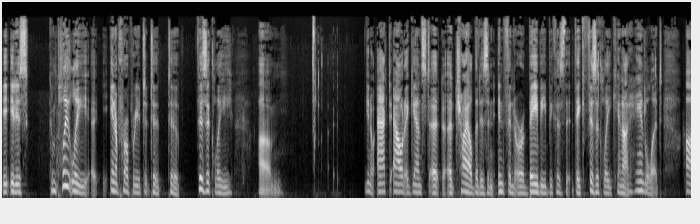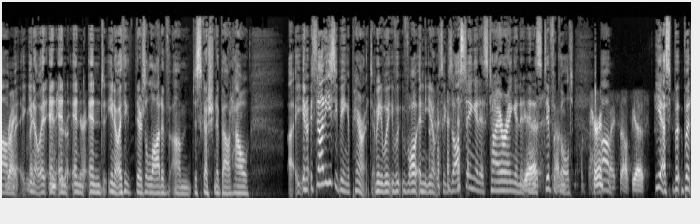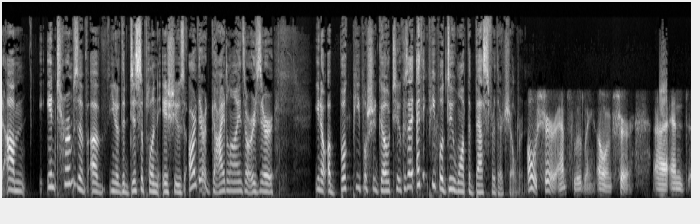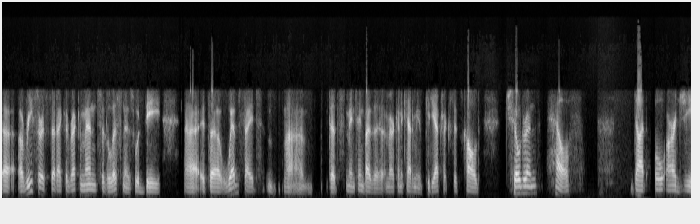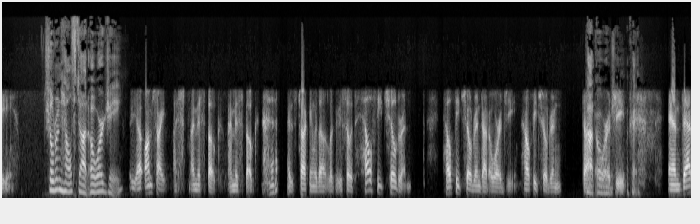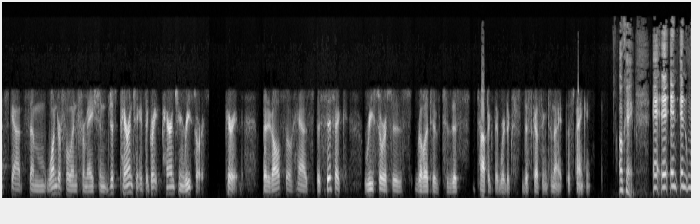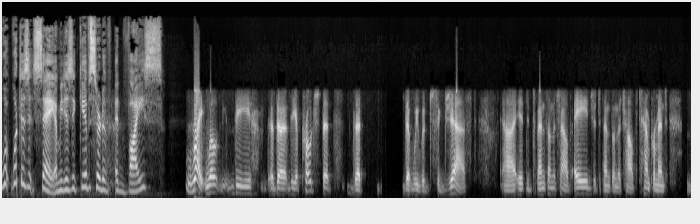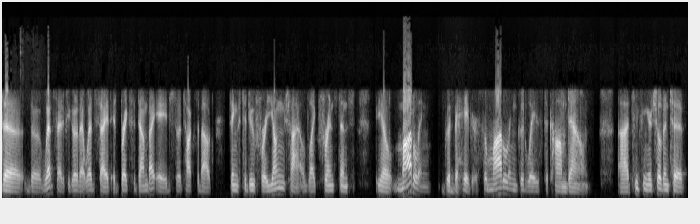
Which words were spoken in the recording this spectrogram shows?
it, it is completely uh, inappropriate to to, to physically, um, you know, act out against a, a child that is an infant or a baby because they physically cannot handle it. Um, Right, You right. know, and and and, right. and you know, I think there's a lot of um, discussion about how uh, you know, it's not easy being a parent. I mean, we, we've all, and you know, it's exhausting and it's tiring and, it, and it's difficult. I'm a parent Um, myself, yes. Yes, but but um, in terms of of you know the discipline issues, are there guidelines or is there, you know, a book people should go to? Because I, I think people do want the best for their children. Oh, sure, absolutely. Oh, I'm sure. Uh, and uh, a resource that I could recommend to the listeners would be uh, it's a website um, that's maintained by the American Academy of Pediatrics. It's called children'shealth.org. Childrenhealth.org. Yeah, oh, I'm sorry. I, I misspoke. I misspoke. I was talking without looking. So it's healthy children. Healthychildren.org. Healthychildren.org. Okay. And that's got some wonderful information. Just parenting. It's a great parenting resource, period. But it also has specific resources relative to this topic that we're dis- discussing tonight, the spanking. Okay. And and, and what, what does it say? I mean, does it give sort of advice? Right. Well, the the the approach that that that we would suggest uh, it, it depends on the child's age. It depends on the child's temperament. The the website, if you go to that website, it breaks it down by age. So it talks about things to do for a young child, like for instance, you know, modeling good behavior. So modeling good ways to calm down, uh, teaching your children to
